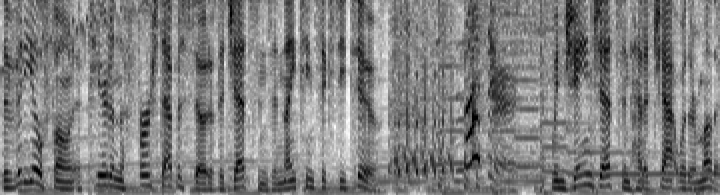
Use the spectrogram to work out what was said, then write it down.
The video phone appeared in the first episode of The Jetsons in 1962, Mother! When Jane Jetson had a chat with her mother.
